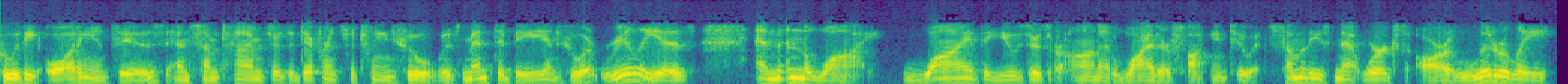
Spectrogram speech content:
who the audience is, and sometimes there's a difference between who it was meant to be and who it really is, and then the why. Why the users are on it, why they're flocking to it. Some of these networks are literally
